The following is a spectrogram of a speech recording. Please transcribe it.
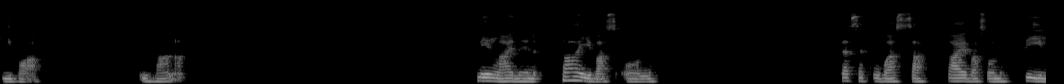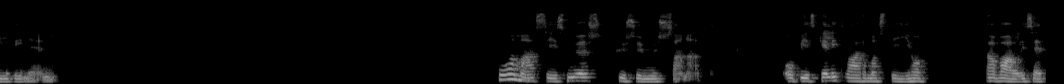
kiva, ihana. Millainen taivas on? Tässä kuvassa taivas on pilvinen. Huomaa siis myös kysymyssanat. Opiskelit varmasti jo tavalliset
